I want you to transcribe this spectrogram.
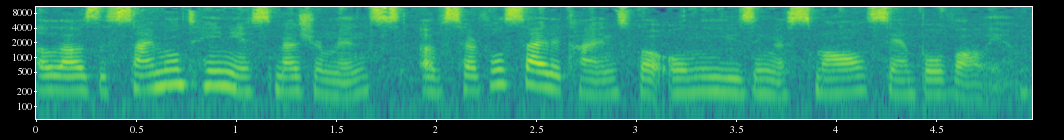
allows the simultaneous measurements of several cytokines while only using a small sample volume.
